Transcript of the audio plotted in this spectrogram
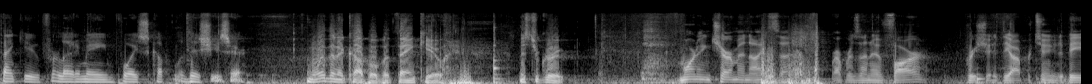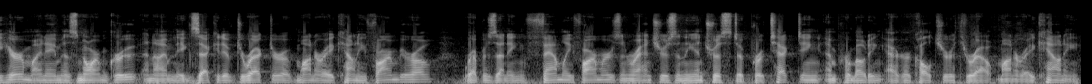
Thank you for letting me voice a couple of issues here. More than a couple, but thank you. Mr. Groot. Morning, Chairman Issa, Representative Farr. Appreciate the opportunity to be here. My name is Norm Groot, and I'm the Executive Director of Monterey County Farm Bureau, representing family farmers and ranchers in the interest of protecting and promoting agriculture throughout Monterey County.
